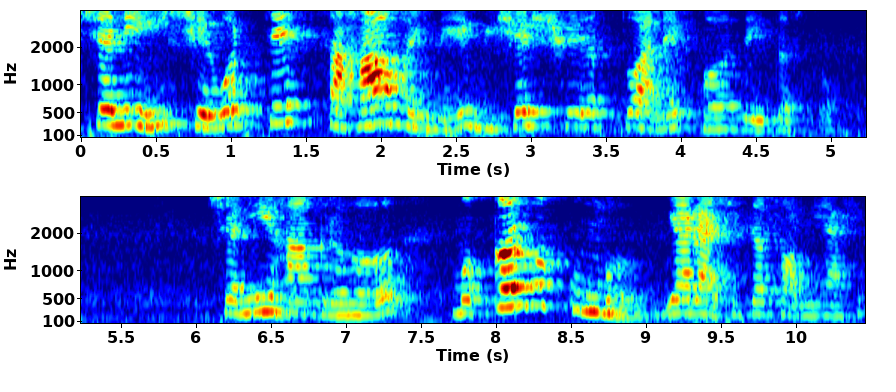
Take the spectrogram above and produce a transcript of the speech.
शनी शेवटचे सहा महिने विशेषत्वाने फळ देत असतो. शनी हा ग्रह मकर व कुंभ या राशीचा स्वामी आहे.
